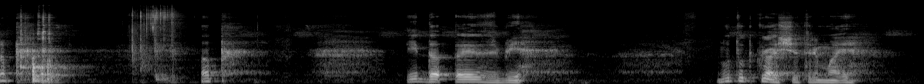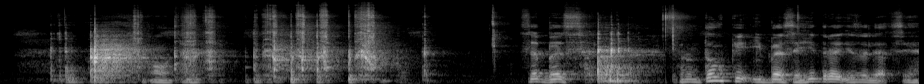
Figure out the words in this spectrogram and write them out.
Оп. Оп. І до ОСБ. Ну тут краще тримає. От. Це без ґрунтовки і без гідроізоляції.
